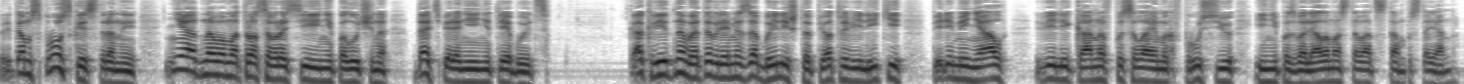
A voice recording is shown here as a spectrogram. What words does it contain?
Притом с прусской стороны ни одного матроса в России не получено, да теперь они и не требуются. Как видно, в это время забыли, что Петр Великий переменял великанов, посылаемых в Пруссию, и не позволял им оставаться там постоянно.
